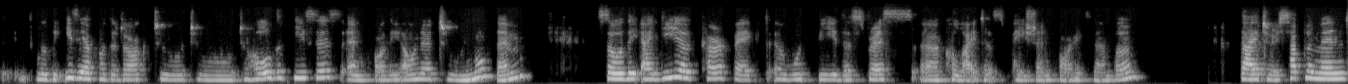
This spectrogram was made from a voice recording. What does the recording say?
it will be easier for the dog to to to hold the pieces and for the owner to remove them. So the ideal perfect uh, would be the stress uh, colitis patient, for example. Dietary supplement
